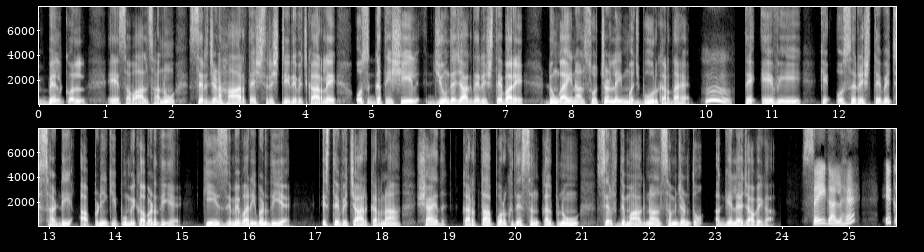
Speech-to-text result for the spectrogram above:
ਬਿਲਕੁਲ। ਇਹ ਸਵਾਲ ਸਾਨੂੰ ਸਿਰਜਣਹਾਰ ਤੇ ਸ੍ਰਿਸ਼ਟੀ ਦੇ ਵਿਚਕਾਰਲੇ ਉਸ ਗਤੀਸ਼ੀਲ ਜਿਉਂਦੇ ਜਾਗਦੇ ਰਿਸ਼ਤੇ ਬਾਰੇ ਡੂੰਘਾਈ ਨਾਲ ਸੋਚਣ ਲਈ ਮਜਬੂਰ ਕਰਦਾ ਹੈ। ਹੂੰ। ਤੇ ਇਹ ਵੀ ਕਿ ਉਸ ਰਿਸ਼ਤੇ ਵਿੱਚ ਸਾਡੀ ਆਪਣੀ ਕੀ ਭੂਮਿਕਾ ਬਣਦੀ ਹੈ, ਕੀ ਜ਼ਿੰਮੇਵਾਰੀ ਬਣਦੀ ਹੈ, ਇਸ ਤੇ ਵਿਚਾਰ ਕਰਨਾ ਸ਼ਾਇਦ ਕਰਤਾ ਪੁਰਖ ਦੇ ਸੰਕਲਪ ਨੂੰ ਸਿਰਫ ਦਿਮਾਗ ਨਾਲ ਸਮਝਣ ਤੋਂ ਅੱਗੇ ਲੈ ਜਾਵੇਗਾ। ਸਹੀ ਗੱਲ ਹੈ, ਇੱਕ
